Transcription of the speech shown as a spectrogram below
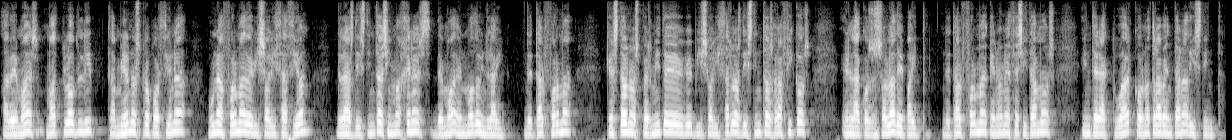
Además, Matplotlib también nos proporciona una forma de visualización de las distintas imágenes en modo inline, de tal forma que esto nos permite visualizar los distintos gráficos en la consola de Python, de tal forma que no necesitamos interactuar con otra ventana distinta.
